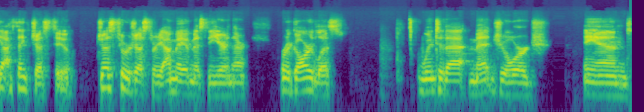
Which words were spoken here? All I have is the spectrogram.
Yeah, I think just two, just two or just three. I may have missed a year in there. Regardless, went to that, met George, and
